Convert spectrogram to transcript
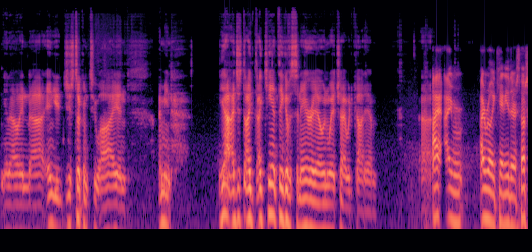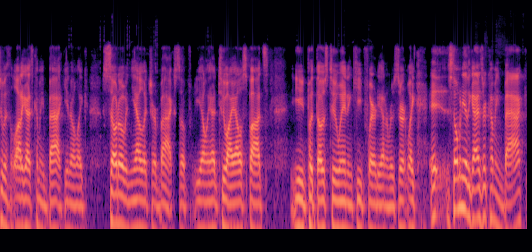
you know, and uh, and you just took him too high. And I mean, yeah, I just I, I can't think of a scenario in which I would cut him. Uh, I, I I really can't either, especially with a lot of guys coming back. You know, like Soto and Yelich are back. So if you only had two IL spots, you'd put those two in and keep Flaherty on a reserve. Like it, so many of the guys are coming back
